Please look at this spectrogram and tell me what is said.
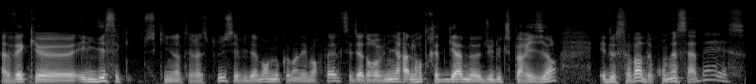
Avec, et l'idée, c'est ce qui nous intéresse plus, évidemment, nous comme des mortels, c'est déjà de revenir à l'entrée de gamme du luxe parisien et de savoir de combien ça baisse.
